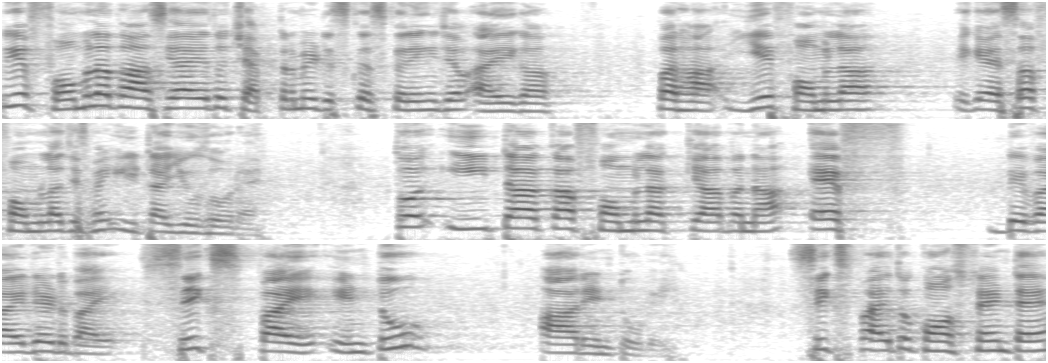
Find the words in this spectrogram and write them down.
तो ये फॉर्मूला कहाँ से आया तो चैप्टर में डिस्कस करेंगे जब आएगा। पर हाँ ये फॉर्मूला एक ऐसा फॉर्मूला जिसमें ईटा यूज़ हो रहा है। तो ईटा का फॉर्मूला क्या बना? F divided by six pi into R into V six pi तो कांस्टेंट है।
